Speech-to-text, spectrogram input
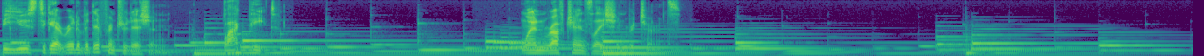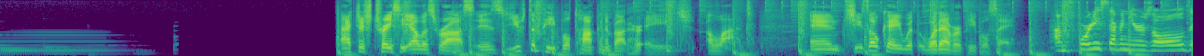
be used to get rid of a different tradition, Black Pete. When Rough Translation returns. Actress Tracee Ellis Ross is used to people talking about her age a lot. And she's okay with whatever people say. I'm 47 years old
